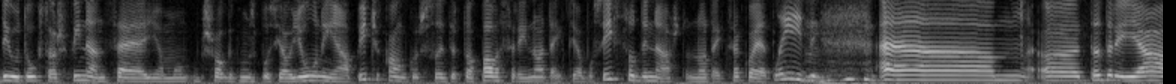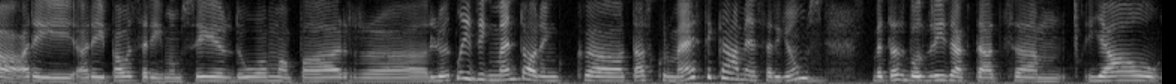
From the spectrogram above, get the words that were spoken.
2000 finansējumu. Šogad mums būs jau jūnijā piču konkurss, līdz ar to pavasarī noteikti jau būs izsudināšana, un noteikti sekojiet līdzi. Um, uh, tad arī, jā, arī, arī pavasarī mums ir doma par uh, ļoti līdzīgu mentoringu, kā tas, kur mēs tikāmies ar jums, bet tas būs drīzāk tāds um, jau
